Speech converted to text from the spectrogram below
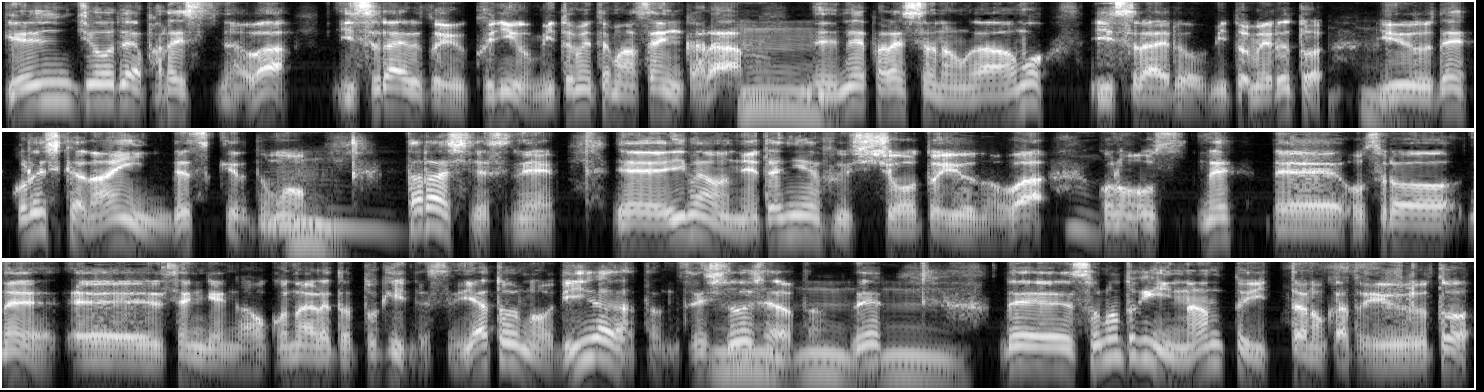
現状ではパレスチナはイスラエルという国を認めてませんから、でね、パレスチナの側もイスラエルを認めるというね、これしかないんですけれども、ただしですね、えー、今のネタニヤフ首相というのは、このオス,、ねえー、オスロ、ねえー、宣言が行われた時にですね野党のリーダーだったんですね指導者だったんですね。でその時に何と言ったのかというと、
